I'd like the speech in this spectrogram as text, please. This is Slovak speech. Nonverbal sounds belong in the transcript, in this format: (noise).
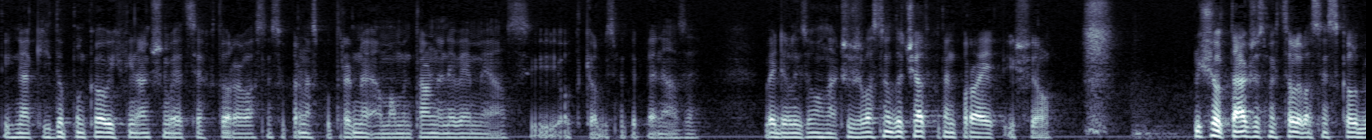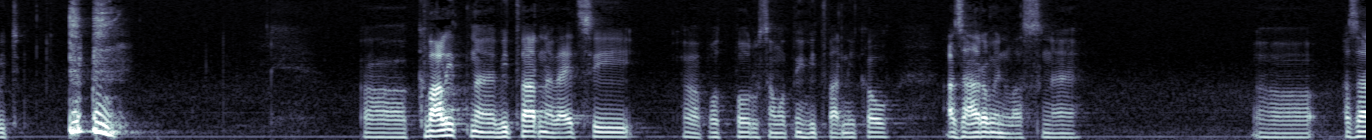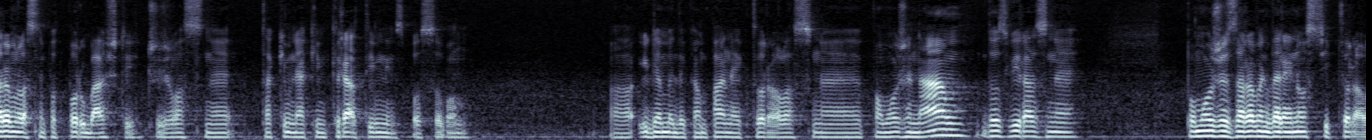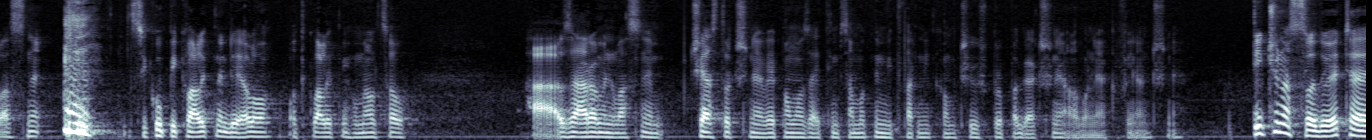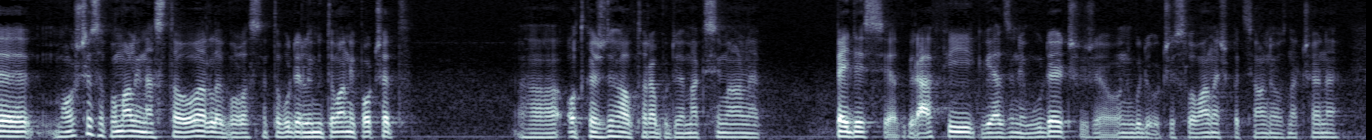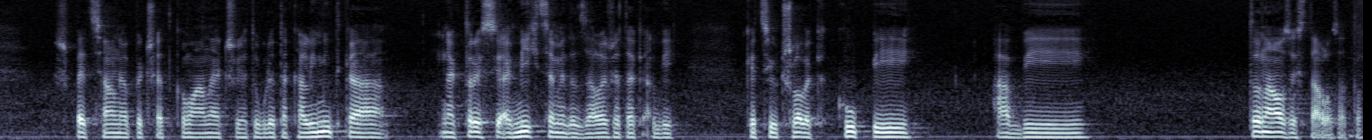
tých nejakých doplnkových finančných veciach, ktoré vlastne sú pre nás potrebné a momentálne nevieme asi, odkiaľ by sme tie peniaze vedeli zohnať. Čiže vlastne od začiatku ten projekt išiel, išiel tak, že sme chceli vlastne sklbiť (clears throat) kvalitné vytvárne veci, podporu samotných vytvarníkov a zároveň vlastne uh, a zároveň vlastne podporu bašty, čiže vlastne takým nejakým kreatívnym spôsobom uh, ideme do kampane, ktorá vlastne pomôže nám dosť výrazne, pomôže zároveň verejnosti, ktorá vlastne (clears throat) si kúpi kvalitné dielo od kvalitných umelcov a zároveň vlastne čiastočne vie pomôcť aj tým samotným vytvarníkom, či už propagačne alebo nejako finančne. Tí, čo nás sledujete, môžete sa pomaly nastavovať, lebo vlastne to bude limitovaný počet. Od každého autora bude maximálne 50 grafík, viac nebude, čiže oni budú očíslované, špeciálne označené, špeciálne opečiatkované, čiže to bude taká limitka, na ktorej si aj my chceme dať záležať, tak aby keď si ju človek kúpi, aby to naozaj stalo za to.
